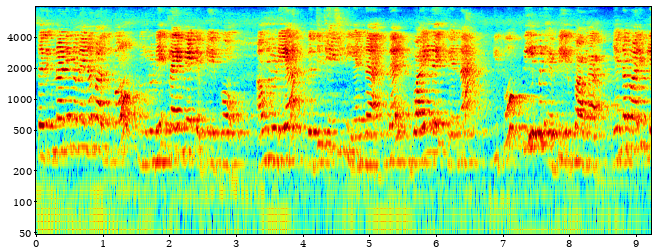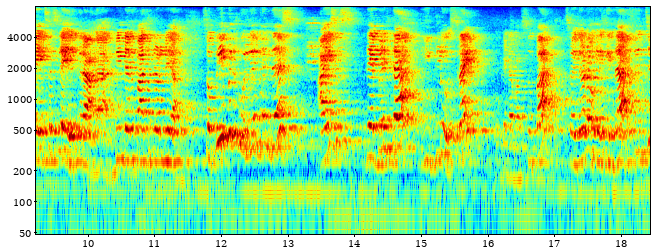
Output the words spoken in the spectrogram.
ஸோ இதுக்கு முன்னாடி நம்ம என்ன பார்த்துருக்கோம்? அவங்களுடைய கிளைமேட் எப்படி இருக்கும்? அவங்களுடைய வெஜிடேஷன் என்ன? தென் வைல்ட் லைஃப் என்ன? இப்போ பீப்புள் எப்படி இருப்பாங்க? என்ன மாதிரி பிளேசஸ்ல இருக்கிறாங்க? அப்படின்றத பார்த்துட்டோம் இல்லையா? So people who live in this ices they build the igloos right okay நம்ம சூப்பர் ஸோ இதோட உங்களுக்கு இந்த ஃப்ரிட்ஜ்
